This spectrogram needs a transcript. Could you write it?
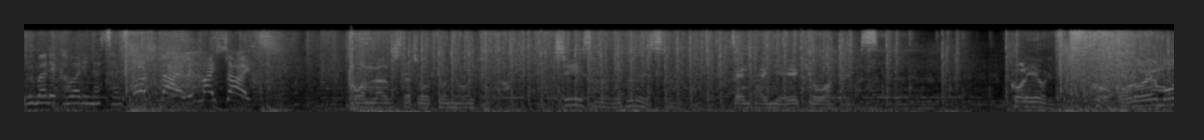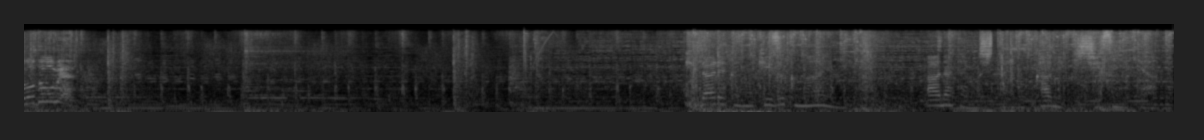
生まれ変わりなさい.混乱した状況においては小さな身震いすらも全体に影響を与えますこれより心得者どもめ誰かが気づく前にあなたの死体を影に沈めてあげる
